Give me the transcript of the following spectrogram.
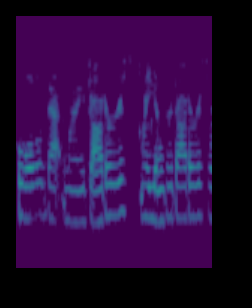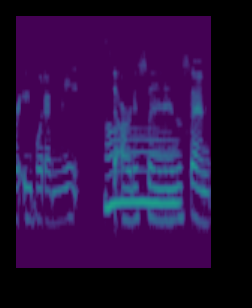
cool that my daughters, my younger daughters, were able to meet the Oh, artisans and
